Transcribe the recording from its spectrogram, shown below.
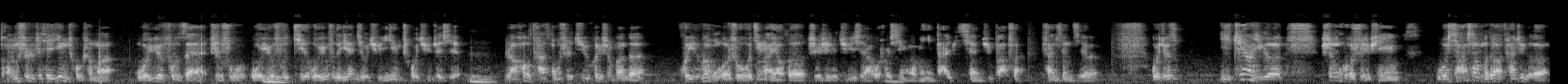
同事这些应酬什么，我岳父在支付，我岳父提着我岳父的烟酒去应酬去这些，嗯。然后他同事聚会什么的，会问我说我今晚要和谁谁谁聚一下，我说行，我给你打一笔钱去把饭饭钱结了。我觉得以这样一个生活水平，我想象不到他这个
